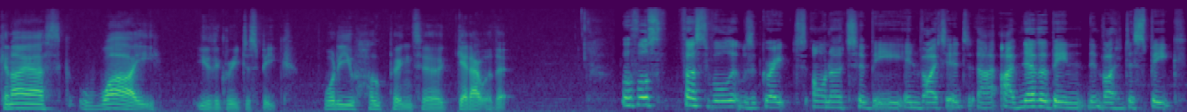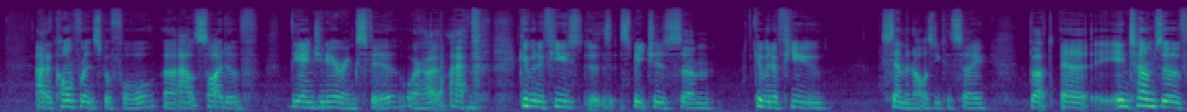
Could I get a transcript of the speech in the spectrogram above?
Can I ask why you've agreed to speak? What are you hoping to get out of it? Well, first of all, it was a great honour to be invited. Uh, I've never been invited to speak at a conference before uh, outside of the engineering sphere, where I, I have given a few uh, speeches, um, given a few seminars, you could say. But uh, in terms of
